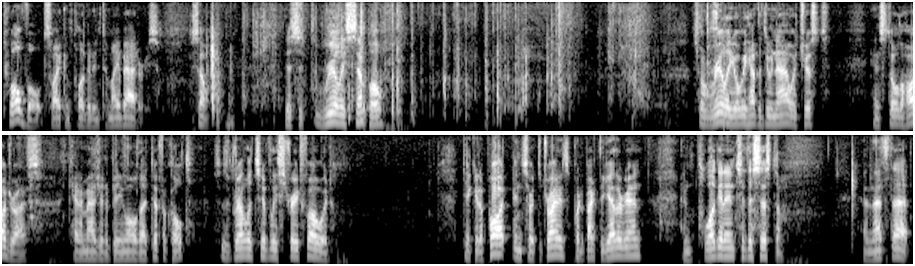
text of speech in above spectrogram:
12 volt so I can plug it into my batteries. So this is really simple. So really all we have to do now is just install the hard drives. Can't imagine it being all that difficult. This is relatively straightforward. Take it apart, insert the drives, put it back together again, and plug it into the system. And that's that.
